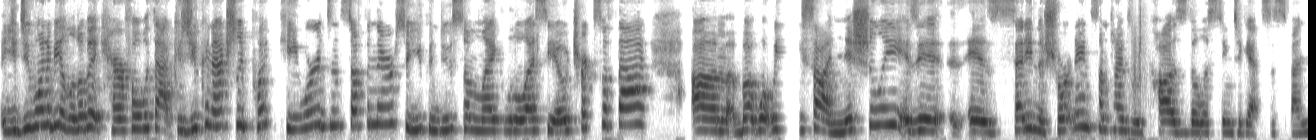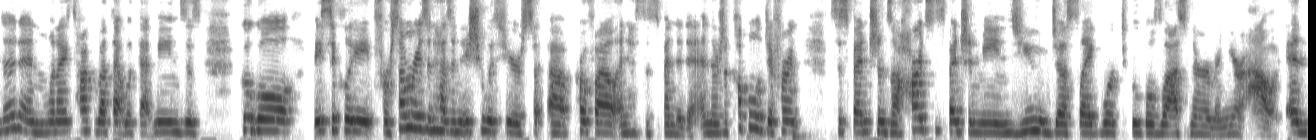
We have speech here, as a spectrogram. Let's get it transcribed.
you do want to be a little bit careful with that because you can actually put keywords and stuff in there so you can do some like little seo tricks with that. Um, but what we saw initially is it is setting the short name sometimes would cause the listing to get suspended and when i talk about that what that means is google basically for some reason has an issue with your uh, profile and has suspended it and there's a couple of different suspensions. A hard suspension means you just like worked google's last nerve and you're out and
